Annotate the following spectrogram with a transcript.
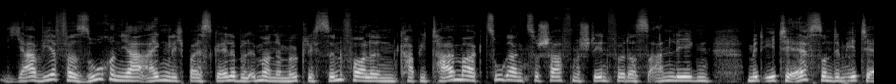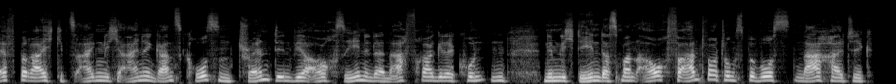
Ja, wir versuchen ja eigentlich bei Scalable immer einen möglichst sinnvollen Kapitalmarktzugang zu schaffen, stehen für das Anlegen mit ETFs und im ETF-Bereich gibt es eigentlich einen ganz großen Trend, den wir auch sehen in der Nachfrage der Kunden, nämlich den, dass man auch verantwortungsbewusst nachhaltig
